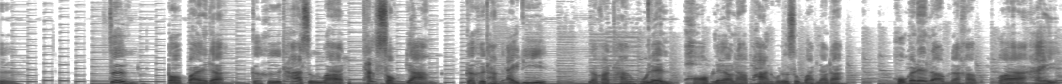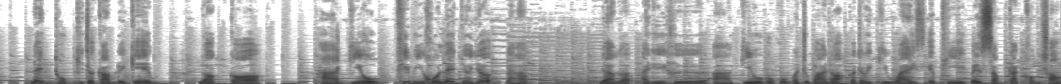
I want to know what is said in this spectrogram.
อ ซึ่งต่อไปเนี่ยก็คือถ้าสมมติว่าทั้งสองอย่างก็คือทั้ง ID แล้วก็ทั้งผู้เล่นพร้อมแล้วนะผ่านคุณสมบัติแล้วนะ ผมก็แนะนำนะครับว่าให้เล่นทุกกิจกรรมในเกม แล้วก็หากิลที่มีคนเล่นเยอะๆนะครับ อย่างอะอันนี้คืออกิลของผมปัจจุบันเนาะก็จะมีกิลไวส์ FT เป็นสังกัดของช่อง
